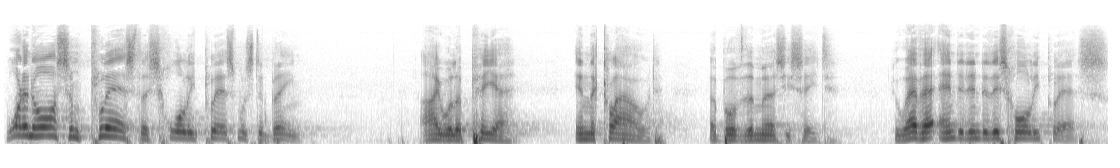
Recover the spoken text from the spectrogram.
What an awesome place this holy place must have been. I will appear in the cloud above the mercy seat. Whoever entered into this holy place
